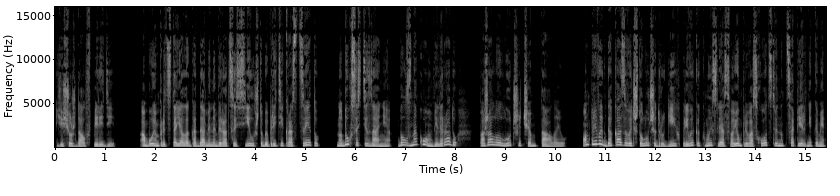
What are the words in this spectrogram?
еще ждал впереди. Обоим предстояло годами набираться сил, чтобы прийти к расцвету, но дух состязания был знаком Велераду, пожалуй, лучше, чем Талаю. Он привык доказывать, что лучше других, привык к мысли о своем превосходстве над соперниками,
